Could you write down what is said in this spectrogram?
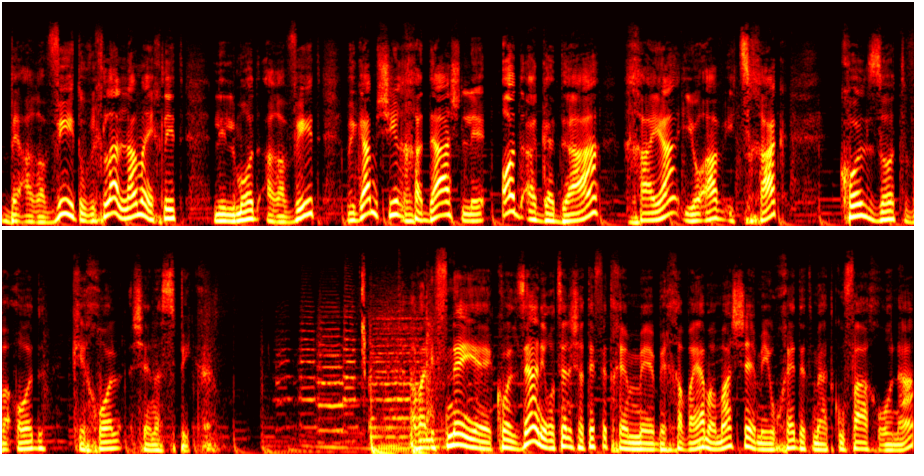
בערבית, ובכלל למה החליט ללמוד ערבית, וגם שיר חדש לעוד אגדה, חיה יואב יצחק. כל זאת ועוד ככל שנספיק. אבל לפני uh, כל זה, אני רוצה לשתף אתכם uh, בחוויה ממש uh, מיוחדת מהתקופה האחרונה.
